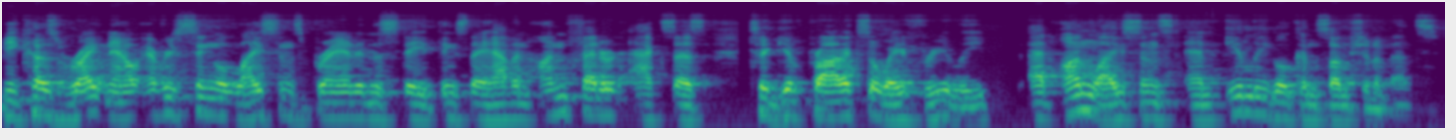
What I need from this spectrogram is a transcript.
because right now, every single licensed brand in the state thinks they have an unfettered access to give products away freely at unlicensed and illegal consumption events.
